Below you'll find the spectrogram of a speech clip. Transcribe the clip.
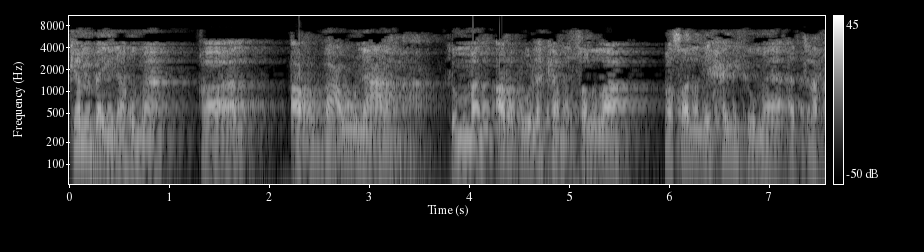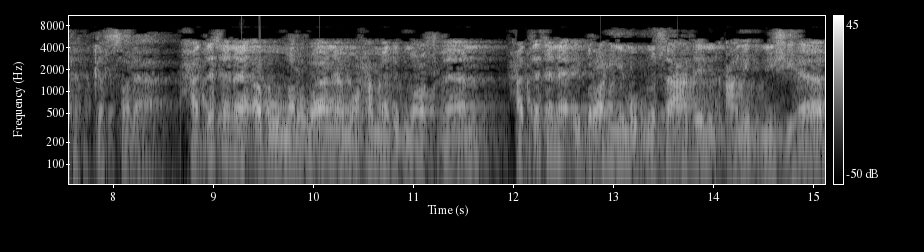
كم بينهما؟ قال أربعون عاما. ثم الأرض لك مصلى فصل حيثما أدركتك الصلاة. حدثنا أبو مروان محمد بن عثمان حدثنا إبراهيم بن سعد عن ابن شهاب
